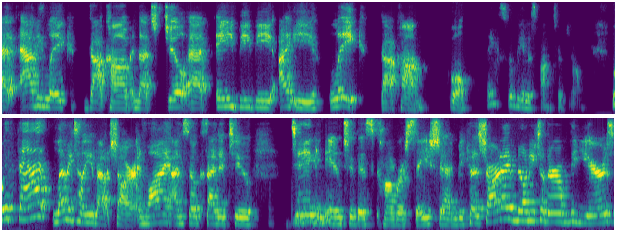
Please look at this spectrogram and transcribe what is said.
at abbielake.com. And that's Jill at A B B I E lake.com. Cool. Thanks for being a sponsor, Jill. With that, let me tell you about Shar and why I'm so excited to dig into this conversation because Shar and I have known each other over the years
